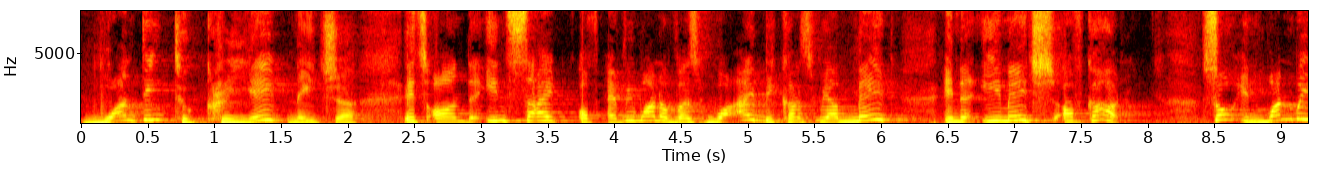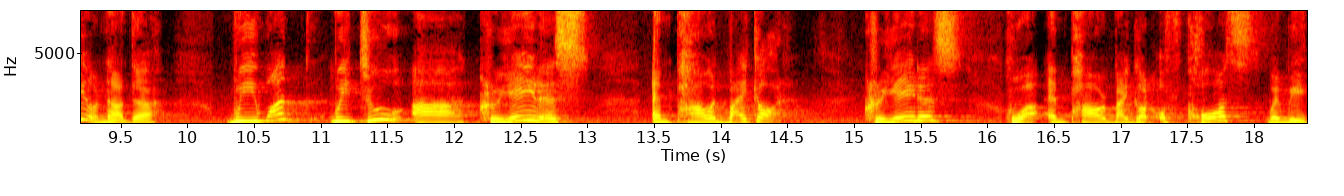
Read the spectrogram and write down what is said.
wanting to create nature, it's on the inside of every one of us. Why? Because we are made in the image of God. So, in one way or another, we want, we too are creators empowered by God. Creators who are empowered by God. Of course, when we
